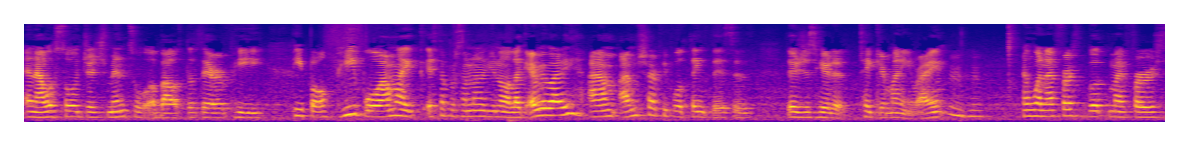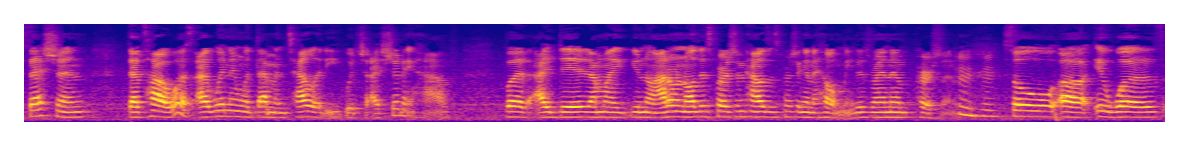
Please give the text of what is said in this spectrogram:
and I was so judgmental about the therapy People. people. I'm like, it's the persona, you know, like everybody. I'm I'm sure people think this is they're just here to take your money, right? Mm-hmm. And when I first booked my first session, that's how it was. I went in with that mentality, which I shouldn't have. But I did. I'm like, you know, I don't know this person. How is this person going to help me? This random person. Mm-hmm. So uh, it was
